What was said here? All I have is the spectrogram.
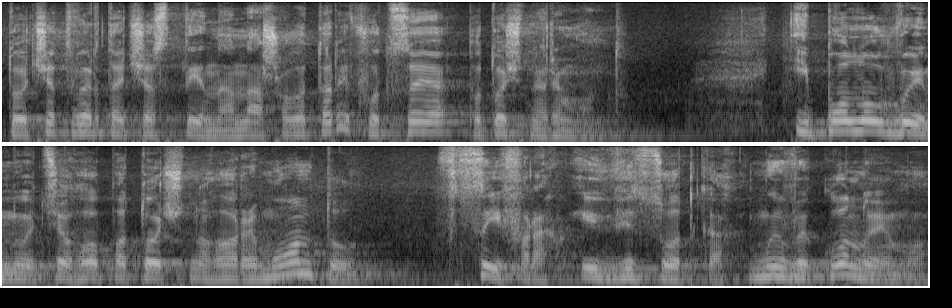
то четверта частина нашого тарифу це поточний ремонт. І половину цього поточного ремонту в цифрах і в відсотках ми виконуємо,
